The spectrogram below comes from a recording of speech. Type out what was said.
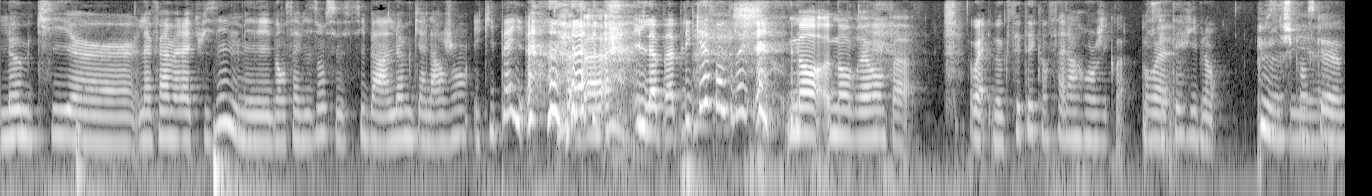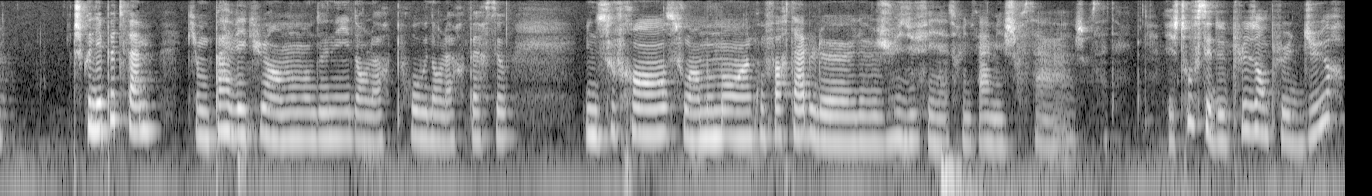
l'homme qui. euh, la femme à la cuisine, mais dans sa vision, c'est aussi bah, l'homme qui a l'argent et qui paye. Bah, Il l'a pas appliqué son truc. non, non, vraiment pas. Ouais, donc c'était quand ça l'arrangeait quoi. Ouais. C'est terrible. hein. Je pense euh, que. Je connais peu de femmes qui n'ont pas vécu à un moment donné dans leur pro, dans leur perso, une souffrance ou un moment inconfortable le- juste du fait d'être une femme et je trouve ça, je trouve ça terrible. Et je trouve que c'est de plus en plus dur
